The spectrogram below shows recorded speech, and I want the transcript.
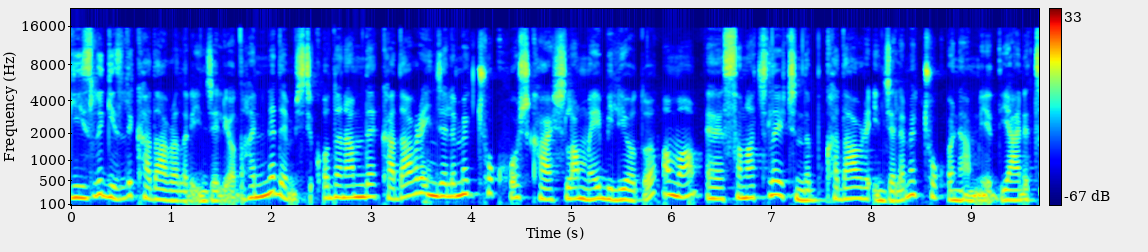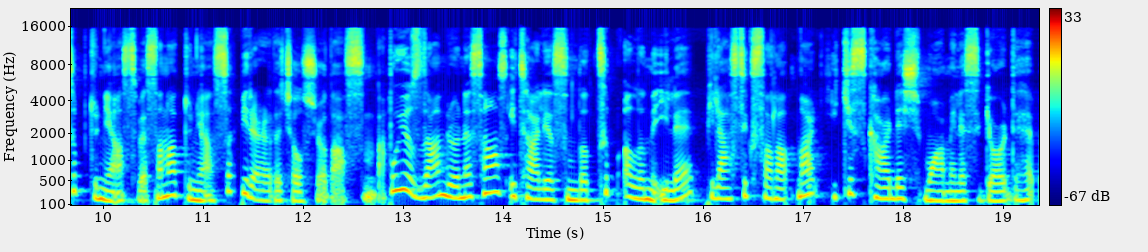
gizli gizli kadavraları inceliyordu. Hani ne demiştik o dönemde kadavra incelemek çok hoş karşılanmayabiliyordu ama e, sanatçılar için de bu kadavra incelemek çok önemliydi. Yani tıp dünyası ve sanat dünyası bir arada çalışıyordu aslında. Bu yüzden Rönesans İtalya'sında tıp alanı ile plastik sanatlar ikiz kardeş muamelesi gördü hep.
